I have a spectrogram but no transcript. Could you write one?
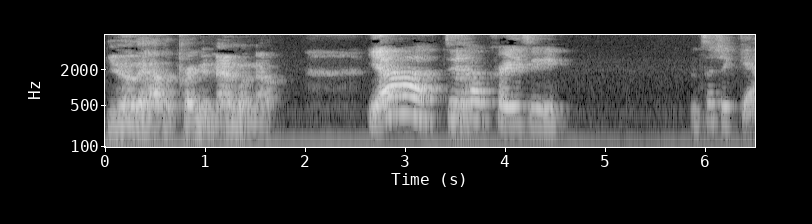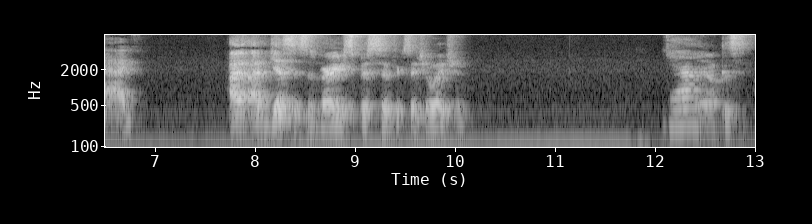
you know they have the pregnant man one now. yeah, dude, Yeah. how crazy. It's such a gag. I, I guess it's a very specific situation. Yeah. You know, because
